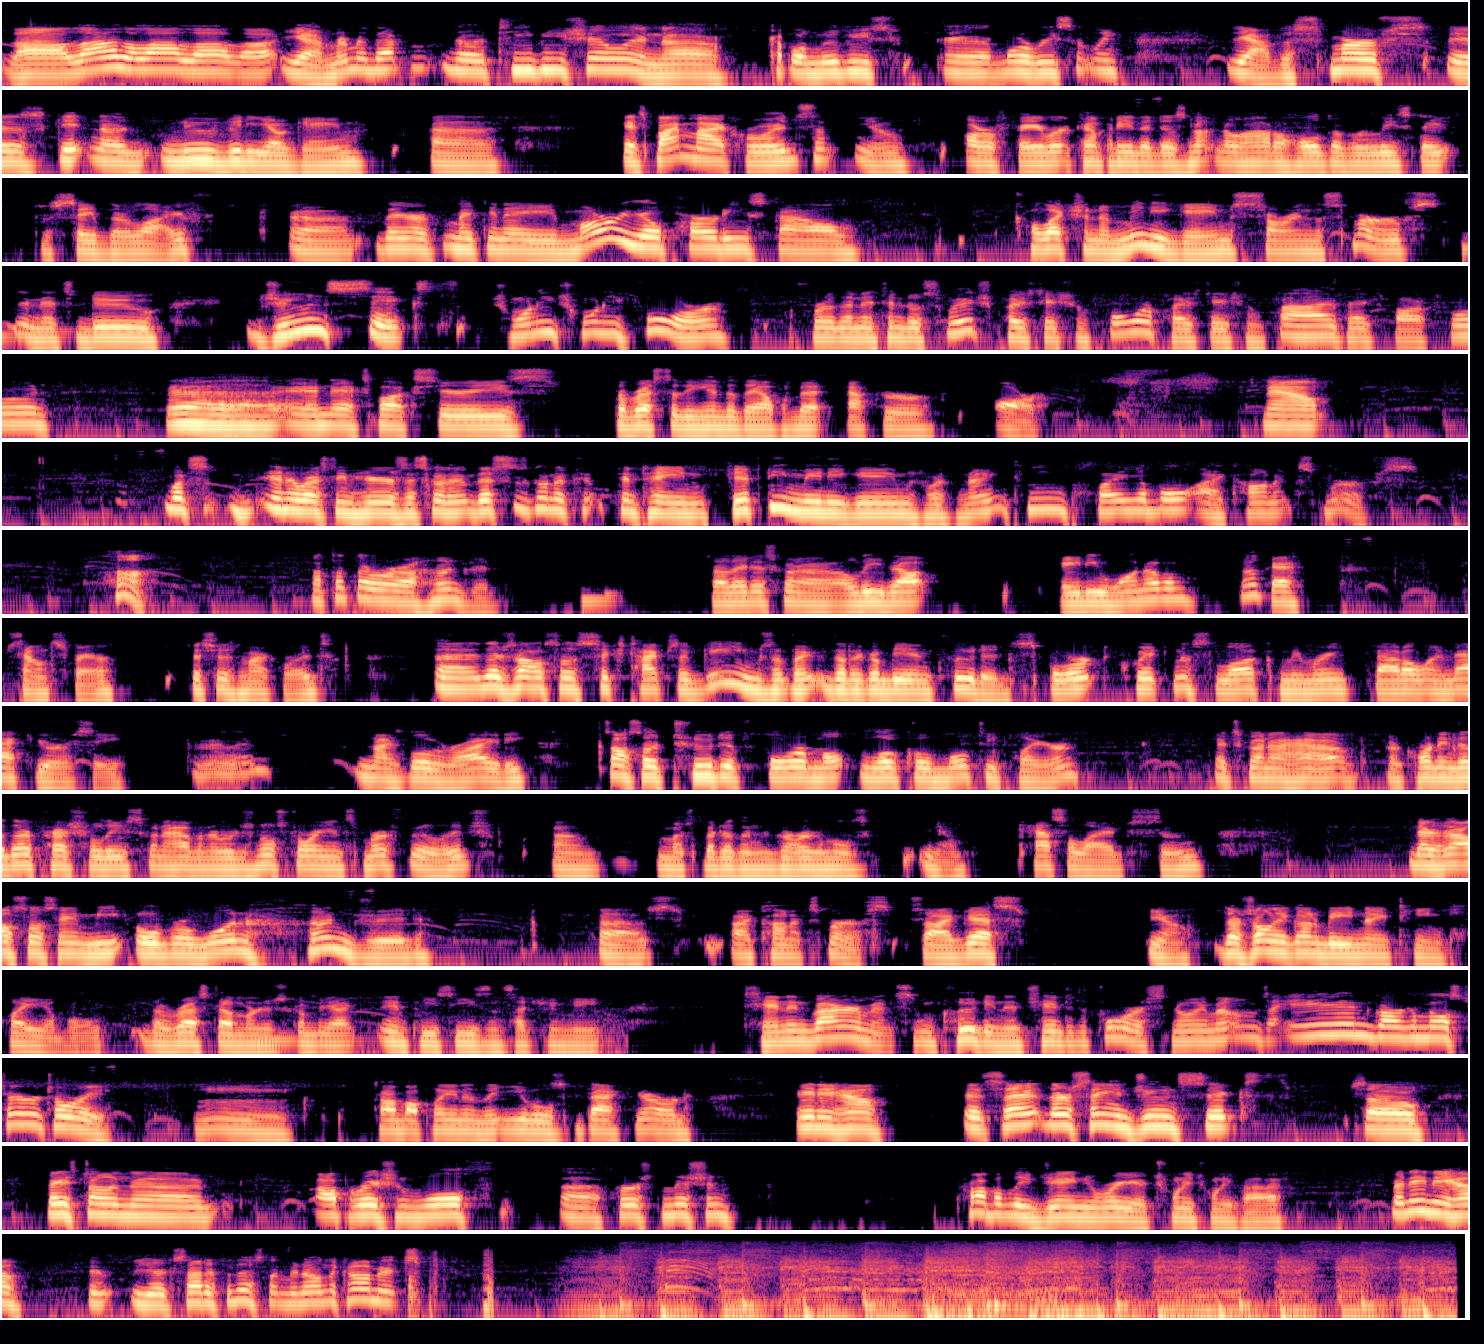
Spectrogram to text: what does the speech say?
La la la la la la. Yeah, remember that uh, TV show and uh, a couple of movies uh, more recently? Yeah, the Smurfs is getting a new video game. Uh, it's by Microids, you know, our favorite company that does not know how to hold a release date to save their life. Uh, they're making a Mario Party style collection of mini games starring the Smurfs, and it's due June 6th, 2024 for the Nintendo Switch, PlayStation 4, PlayStation 5, Xbox One, uh, and Xbox Series, the rest of the end of the alphabet after R. Now, what's interesting here is it's to this is going to contain 50 mini games with 19 playable iconic Smurfs. Huh. I thought there were 100. So they're they just going to leave out 81 of them? Okay. Sounds fair. This is Microids. Uh, there's also six types of games that are going to be included. Sport, quickness, luck, memory, battle, and accuracy. Nice little variety. It's also two to four mo local multiplayer. It's going to have, according to their press release, going to have an original story in Smurf Village. Um, much better than Gargamel's, you know, Castle, I assume. They're also saying meet over 100 uh, iconic Smurfs. So I guess, you know, there's only going to be 19 playable. The rest of them are just going to be like NPCs and such you meet. 10 environments, including Enchanted Forest, Snowy Mountains, and Gargamel's territory. Hmm. Talk about playing in the evil's backyard. Anyhow, it's they're saying June 6th. So, based on uh, Operation Wolf uh, first mission, probably January of 2025. But anyhow, if you're excited for this, let me know in the comments.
